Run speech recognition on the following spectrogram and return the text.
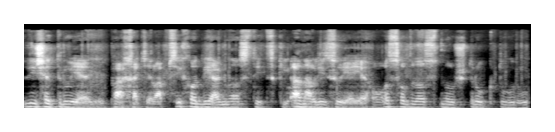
vyšetruje páchateľa psychodiagnosticky, analizuje jeho osobnostnú štruktúru,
